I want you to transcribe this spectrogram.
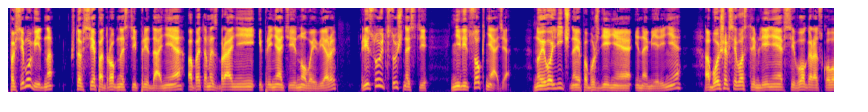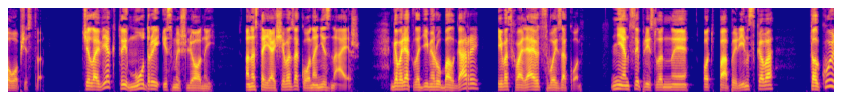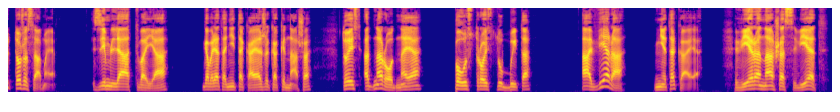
По всему видно, что все подробности предания об этом избрании и принятии новой веры рисуют в сущности не лицо князя, но его личное побуждение и намерение, а больше всего стремление всего городского общества. Человек ты мудрый и смышленый, а настоящего закона не знаешь. Говорят Владимиру болгары и восхваляют свой закон. Немцы, присланные от Папы Римского, толкуют то же самое. «Земля твоя», говорят они, такая же, как и наша, то есть однородная по устройству быта, а вера не такая. Вера наша свет,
